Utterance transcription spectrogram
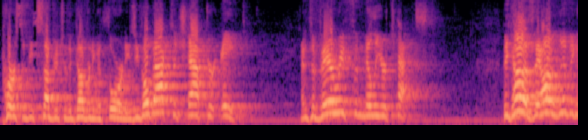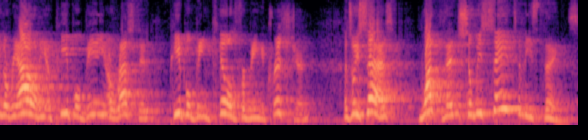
person be subject to the governing authorities, you go back to chapter 8, and it's a very familiar text. Because they are living in the reality of people being arrested, people being killed for being a Christian. And so he says, What then shall we say to these things?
